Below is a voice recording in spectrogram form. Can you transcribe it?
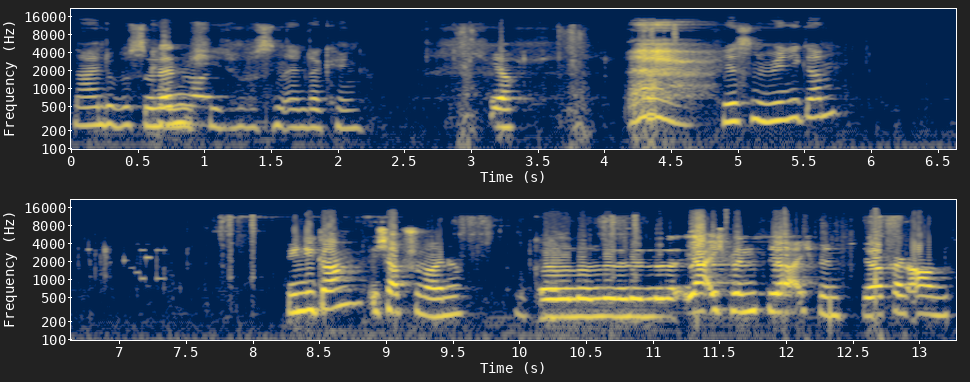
Nein, du bist So kein Michi, du bist ein Ender King. Ja. Hier ist eine Minigun. Minigun? Ich habe schon eine. Okay. Äh, Ja, ich bin's, ja, ich bin's. Ja, keine Angst.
